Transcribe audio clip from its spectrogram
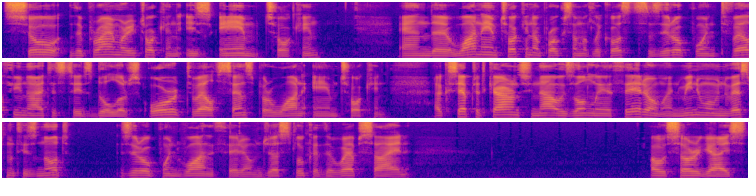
So the primary token is AIM token and uh, one AIM token approximately costs 0.12 United States dollars or 12 cents per one AIM token. Accepted currency now is only Ethereum and minimum investment is not 0.1 Ethereum. Just look at the website. Oh, sorry guys.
